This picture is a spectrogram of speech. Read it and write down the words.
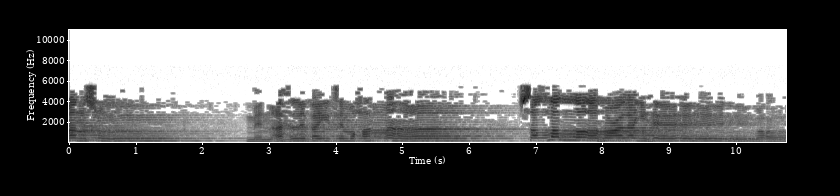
منصور. من أهل بيت محمد صلى الله عليه وآله.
